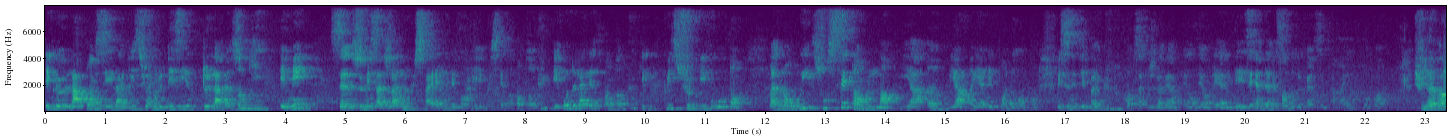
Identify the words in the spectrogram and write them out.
et que la pensée, la vision, le désir de la personne qui émet ce, message-là ne puisse pas être déformé et puisse être entendu, et au-delà d'être entendu, qu'il puisse survivre au temps. Maintenant, oui, sous cet angle-là, il, il, il y a des points de rencontre, mais ce n'était pas du tout comme ça que je l'avais appréhendé en réalité. Et c'est intéressant de refaire ce travail-là. Donc voilà. Je suis d'accord.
